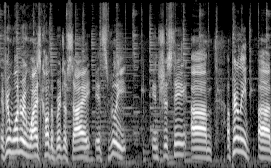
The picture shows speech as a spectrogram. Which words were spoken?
if you're wondering why it's called the Bridge of Sighs, it's really interesting. Um, apparently, uh,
